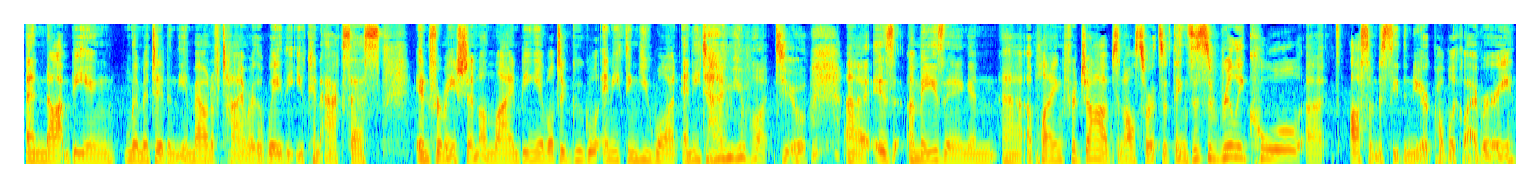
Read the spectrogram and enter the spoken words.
and not being limited in the amount of time or the way that you can access information online. Being able to google anything you want anytime you want to uh, is amazing and uh, applying for jobs and all sorts of things. This is really cool. Uh, it's awesome to see the new york public library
